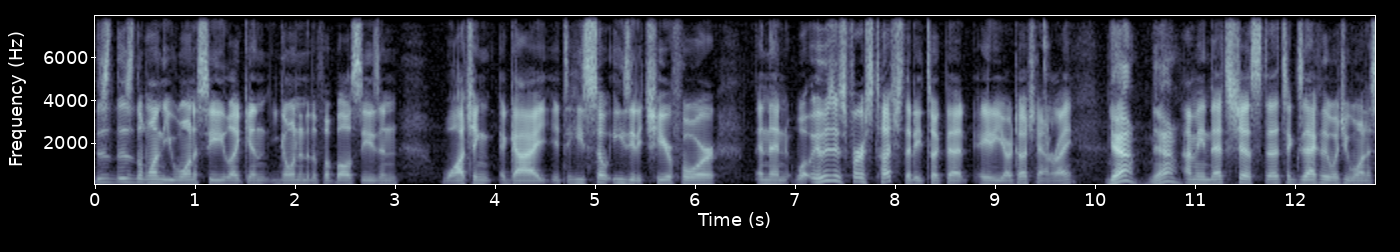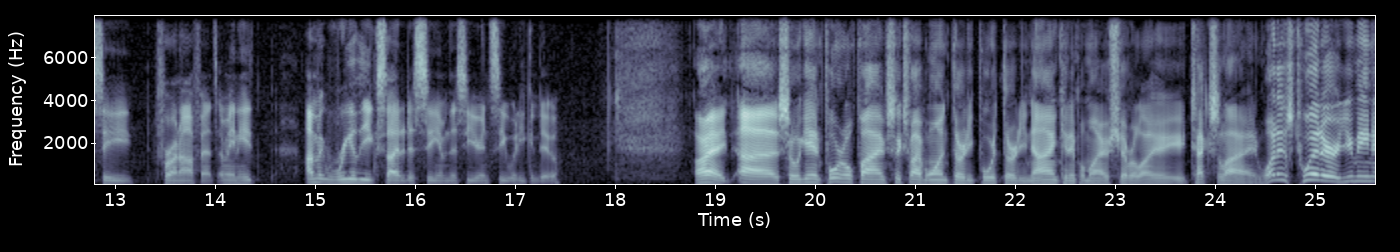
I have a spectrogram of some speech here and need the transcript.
This is this is the one that you want to see like in going into the football season, watching a guy. It's he's so easy to cheer for. And then well, it was his first touch that he took that 80 yard touchdown, right? Yeah, yeah. I mean, that's just that's exactly what you want to see for an offense. I mean, he I'm really excited to see him this year and see what he can do. All right. Uh, so again, 405 651 3439, Knippelmier Chevrolet text line. What is Twitter? You mean,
